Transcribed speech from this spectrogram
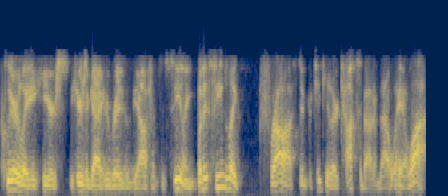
clearly here's here's a guy who raises the offensive ceiling. But it seems like Frost in particular talks about him that way a lot.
